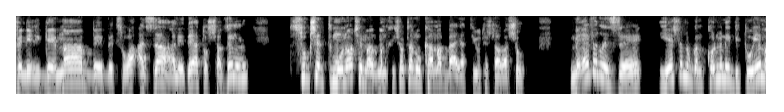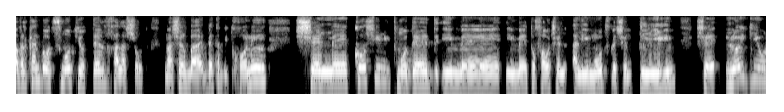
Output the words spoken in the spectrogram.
ונרגמה בצורה עזה על ידי התושבים, סוג של תמונות שממחישות לנו כמה בעייתיות יש לרשות. מעבר לזה, יש לנו גם כל מיני ביטויים, אבל כאן בעוצמות יותר חלשות מאשר בהיבט הביטחוני, של אה, קושי להתמודד עם, אה, עם אה, תופעות של אלימות ושל פלילים שלא הגיעו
